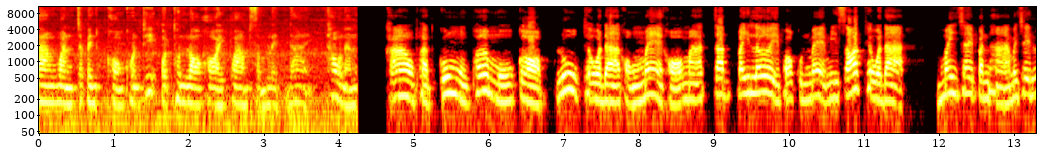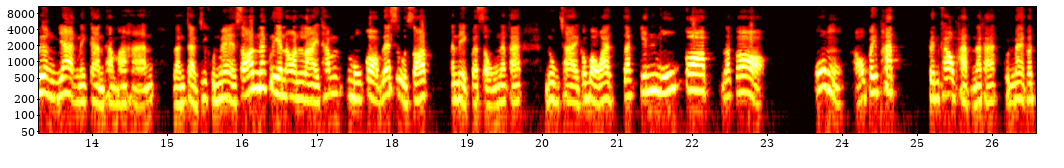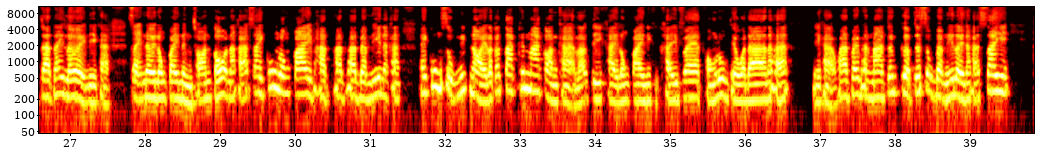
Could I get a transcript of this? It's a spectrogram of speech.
รางวัลจะเป็นของคนที่อดทนรอคอยความสำเร็จได้ เท่านั้น ข้าวผัดกุ้ง เพิ่มหมูกรอบ ลูกเทวดาของแม่ขอมาจัดไปเลย เพราะคุณแม่มีซอสเทวดา ไม่ใช่ปัญหาไม่ใช่เรื่องยากในการทำอาหาร หลังจากที่คุณแม่สอนนักเรียนออนไลน์ทำหมูกรอบและสูตรซอสอเนกประสงค์นะคะ ลูกชายก็บอกว่าจะกินหมูกรอบแล้วก็กุ้งเอาไปผัด เป็นข้าวผัดนะคะ คุณแม่ก็จัดให้เลยนี่ค่ะ ใส่เนยลงไปหนึ่งช้อนโต๊ะนะคะ ใส่กุ้งลงไปผัดผัดผัดแบบนี้นะคะ ให้กุ้งสุกนิดหน่อยแล้วก็ตักขึ้นมาก่อนค่ะ แล้วตีไข่ลงไปนี่คือไข่แฟดของลูกเทวดานะคะนี่ค่ะผัดไปผัดมาจนเกือบจะสุกแบบนี้เลยนะคะ ใส่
